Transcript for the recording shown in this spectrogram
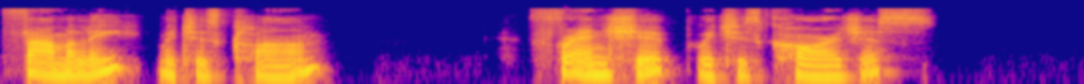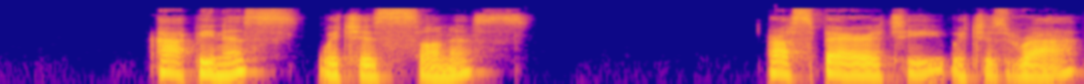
family, which is clann, friendship, which is cairdeas, happiness, which is sonas, prosperity, which is Rath,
